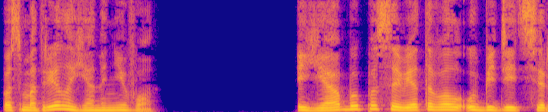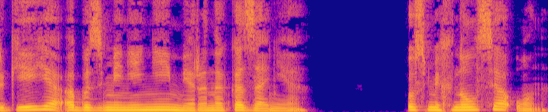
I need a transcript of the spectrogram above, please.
Посмотрела я на него. «Я бы посоветовал убедить Сергея об изменении меры наказания». Усмехнулся он.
